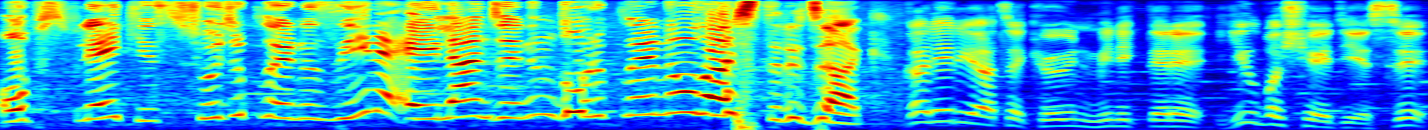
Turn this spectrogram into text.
Ops Play Kids çocuklarınızı yine eğlencenin doruklarına ulaştıracak. Galeri Ataköy'ün minikleri yılbaşı hediyesi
